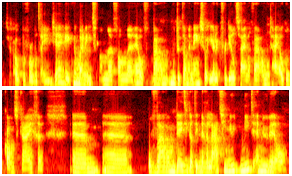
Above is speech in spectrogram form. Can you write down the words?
Dat is ook bijvoorbeeld eentje. Hè. Ik noem maar iets van, van of waarom moet het dan ineens zo eerlijk verdeeld zijn? Of waarom moet hij ook een kans krijgen? Um, of waarom deed hij dat in de relatie nu niet en nu wel?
